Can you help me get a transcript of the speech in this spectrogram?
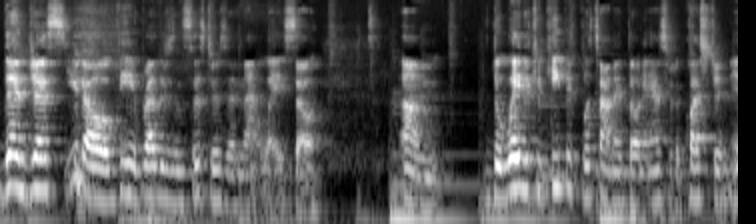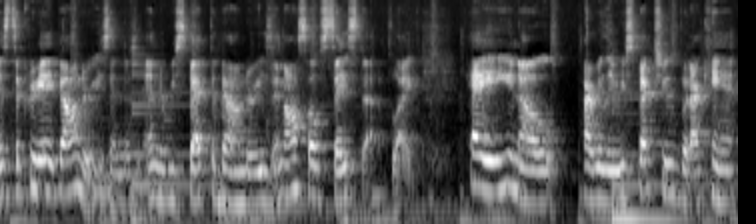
than just you know being brothers and sisters in that way. So, um, the way that you keep it platonic, though, to answer the question, is to create boundaries and and to respect the boundaries, and also say stuff like, "Hey, you know, I really respect you, but I can't,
